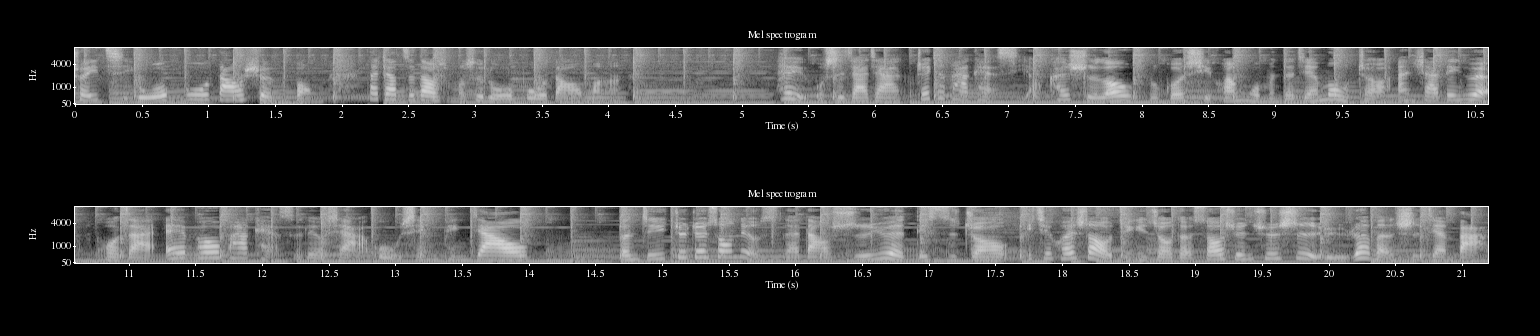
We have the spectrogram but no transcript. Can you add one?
吹起萝卜刀旋风。大家知道什么是萝卜刀吗？嘿，我是佳佳，Jack Podcast 要开始喽！如果喜欢我们的节目，就按下订阅，或在 Apple Podcast 留下五星评价哦。本集追追搜 News 来到十月第四周，一起回首近一周的搜寻趋势与热门事件吧。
